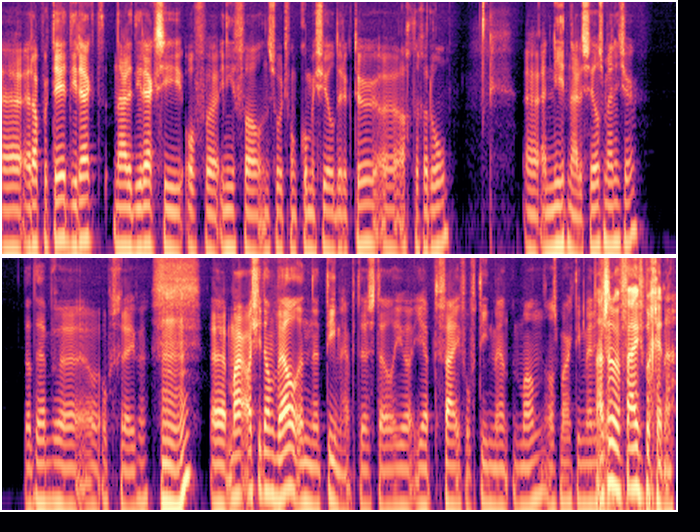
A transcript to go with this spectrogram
Eh rapporteert direct naar de directie of eh, in ieder geval een soort van commercieel directeur-achtige rol. Eh, en niet naar de sales manager. Dat hebben we opgeschreven. Mhm. Maar als je dan wel een team hebt, dus stel je, je hebt vijf of tien man, man als marketingmanager. Nou, zullen we vijf beginnen?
